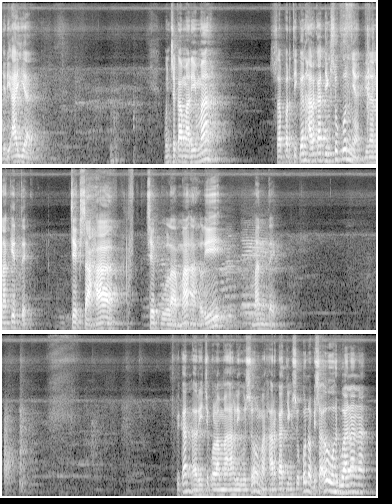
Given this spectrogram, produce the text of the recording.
Jadi aya. Mun ceuk kamari mah sapertikeun harkat jeung sukunnya. Dina nakid teh. Cek saha cek ulama ahli mantek tapi kan dari cek ulama ahli usul mah harkat jeung sukun bisa eueuh dua nana.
